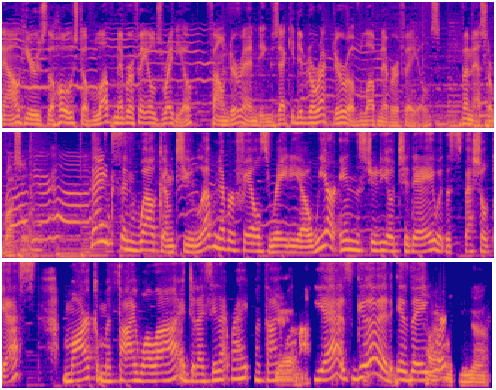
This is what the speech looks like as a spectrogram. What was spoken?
Now, here's the host of Love Never Fails Radio, founder and executive director of Love Never Fails, Vanessa Russell. Love your heart. Thanks and welcome to Love Never Fails Radio. We are in the studio today with a special guest, Mark Mathaiwala. Did I say that right? Mathaiwala. Yes, good. Is a work Yeah.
